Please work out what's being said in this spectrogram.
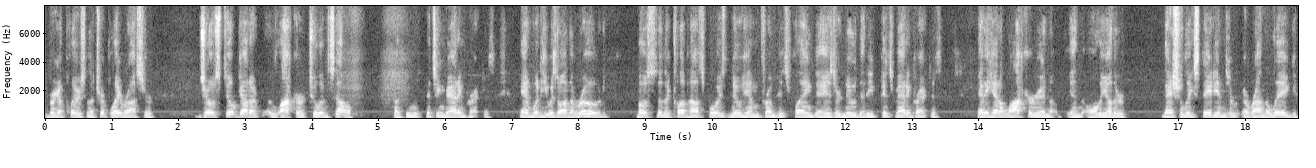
bring up players from the AAA roster, Joe still got a, locker to himself, but he was pitching batting practice. And when he was on the road, most of the clubhouse boys knew him from his playing days or knew that he pitched batting practice. And he had a locker in in all the other National League stadiums around the league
